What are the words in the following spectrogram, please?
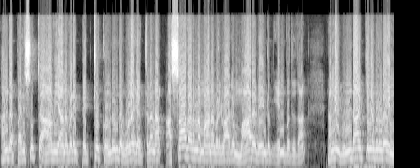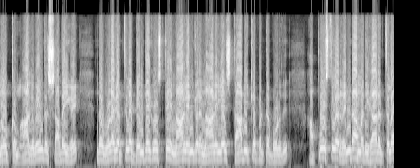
அந்த பரிசுத்த ஆவியானவரை பெற்றுக்கொண்டு இந்த உலகத்தில் நாம் அசாதாரணமானவர்களாக மாற வேண்டும் என்பதுதான் நம்மை உண்டாக்கினவருடைய நோக்கம். ஆகவே இந்த சபைகள் இந்த உலகத்தில் பெந்தேகோஸ்தே நாள் என்கிற நாளிலே ஸ்தாபிக்கப்பட்ட பொழுது அப்போஸ்தலர் ரெண்டாம் அதிகாரத்தில்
